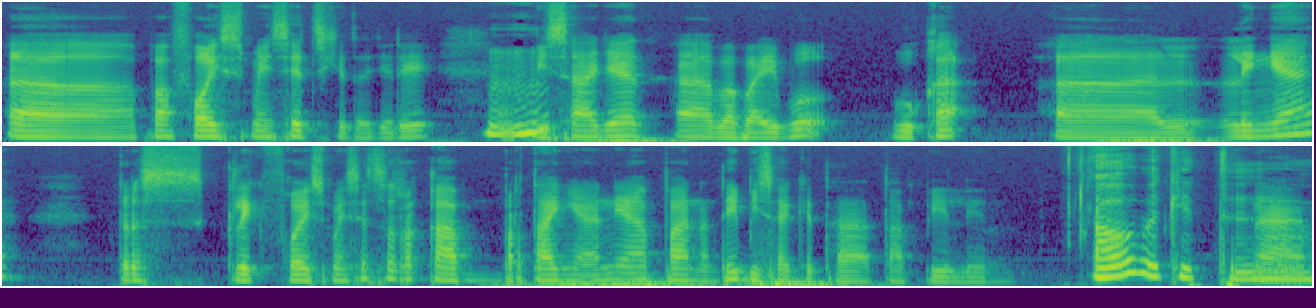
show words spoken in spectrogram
uh, apa voice message gitu. Jadi mm -hmm. bisa aja uh, Bapak Ibu buka uh, linknya terus klik voice message rekam pertanyaannya apa nanti bisa kita tampilin. Oh, begitu. Nah,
